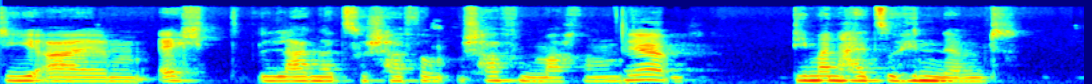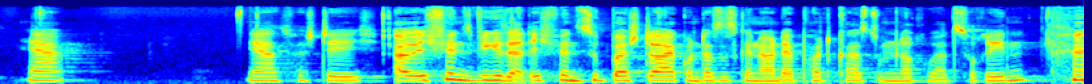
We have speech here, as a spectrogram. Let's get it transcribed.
die einem echt lange zu schaffen, schaffen machen, ja. die man halt so hinnimmt. Ja. Ja, das verstehe ich. Also ich finde es, wie gesagt, ich finde es super stark und das ist genau der Podcast, um darüber zu reden. Ja.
